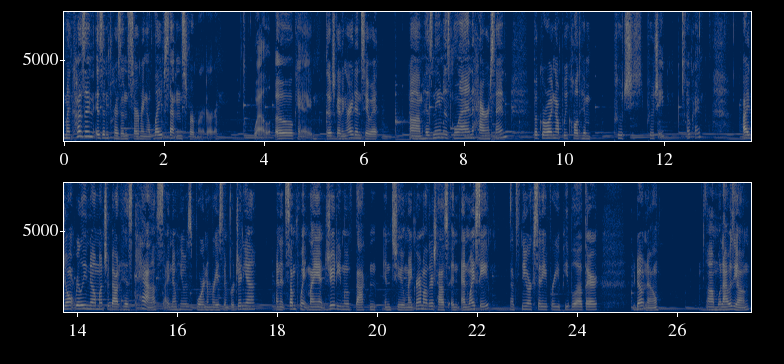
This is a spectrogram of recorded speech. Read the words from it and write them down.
My cousin is in prison serving a life sentence for murder. Well, okay, just getting right into it. Um, his name is Glenn Harrison, but growing up we called him Poochie. Poochie? Okay. I don't really know much about his past. I know he was born and raised in Virginia, and at some point my Aunt Judy moved back in, into my grandmother's house in NYC. That's New York City for you people out there who don't know. Um, when I was young,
